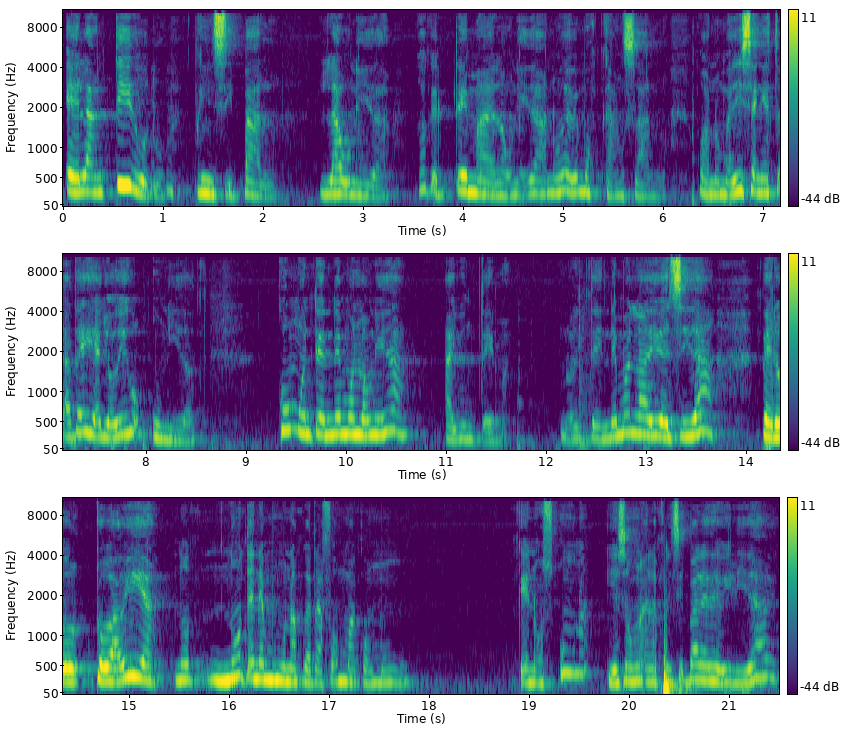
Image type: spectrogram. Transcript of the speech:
El antídoto principal, la unidad. que el tema de la unidad no debemos cansarnos. Cuando me dicen estrategia, yo digo unidad. ¿Cómo entendemos la unidad? Hay un tema. Lo entendemos en la diversidad, pero todavía no, no tenemos una plataforma común que nos una, y esa es una de las principales debilidades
